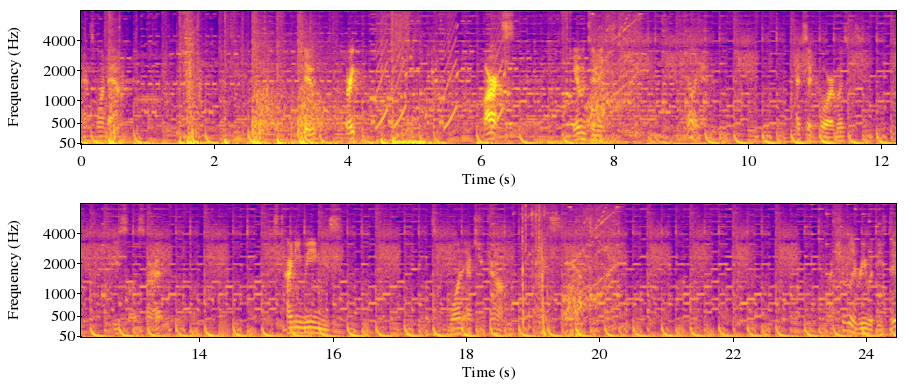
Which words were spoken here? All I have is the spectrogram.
That's one down. Two. Three. Parts. Give them to me. Hell yeah. Exit core. Most useless. Alright. These tiny wings. It's one extra jump. Nice. Really read what these do.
